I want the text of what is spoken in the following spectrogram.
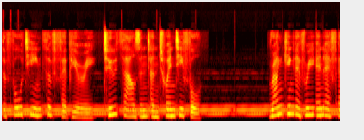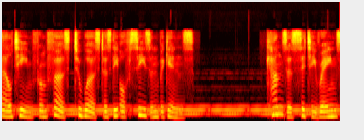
the 14th of February, 2024. Ranking every NFL team from first to worst as the off-season begins. Kansas City reigns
